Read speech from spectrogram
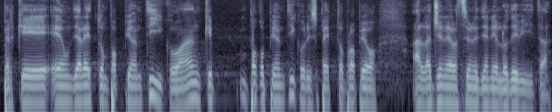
perché è un dialetto un po' più antico, anche un poco più antico rispetto proprio alla generazione di Agnello De Vita,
